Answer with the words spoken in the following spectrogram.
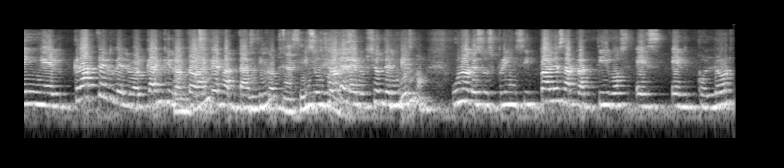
en el cráter del volcán Quilotoa, que es fantástico, y surgió de la erupción del mismo. Uno de sus principales atractivos es el color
